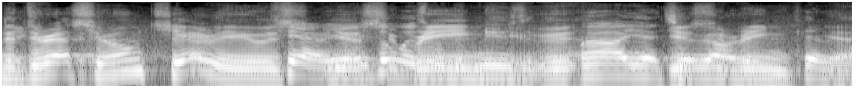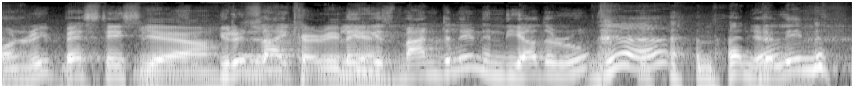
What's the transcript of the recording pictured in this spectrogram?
the, the dressing room, Thierry used, Thierry, used to always with the bring. music. u- Ah, yeah, used Thierry to Henry. bring. Thierry. yeah. Henry, best tasting Yeah. music. You didn't Some like him playing his mandolin in the other room? Yeah. Mandolin?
